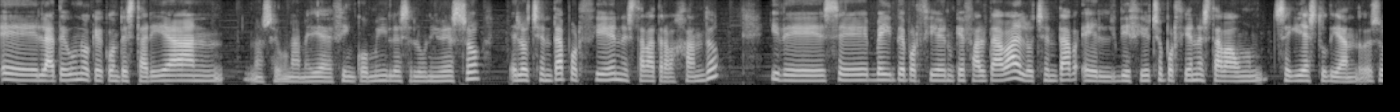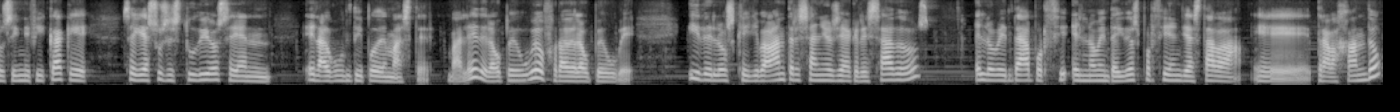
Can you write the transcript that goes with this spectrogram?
Eh, la T1 que contestarían, no sé, una media de 5.000 es el universo, el 80% estaba trabajando y de ese 20% que faltaba, el, 80, el 18% estaba aún, seguía estudiando. Eso significa que seguía sus estudios en, algún tipo de máster, ¿vale? De la UPV o fuera de la UPV. Y de los que llevaban tres años ya egresados, el, 90%, el 92% ya estaba eh, trabajando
